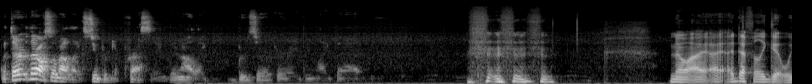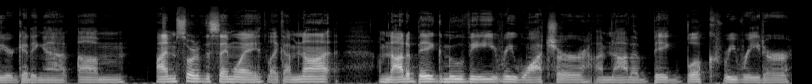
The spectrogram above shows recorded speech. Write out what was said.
But they're they're also not like super depressing. They're not like Berserk or anything like that. no, I, I definitely get what you're getting at. Um, I'm sort of the same way. Like I'm not I'm not a big movie rewatcher. I'm not a big book rereader.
